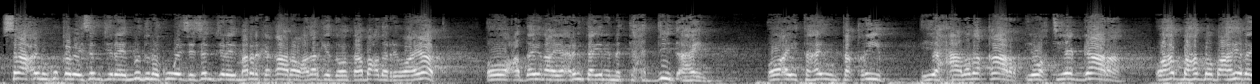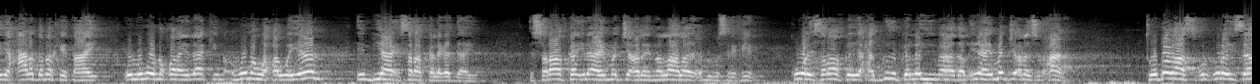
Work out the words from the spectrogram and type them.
saac inuu ku qabaysan jiray mudna ku weysaysan jiray mararka qaara waxaad arki doontaa bacd riwaayaat oo caddaynaya arrintaa inayna taxdiid ahayn oo ay tahay un taqriib iyo xaalado qaar iyo wakhtiyo gaar ah oo hadba hadba baahida iyo xaaladda markay tahay uu lagu noqonayo laakiin cumuuman waxaa weeyaan in biyaha israafka laga daayo. Israafka ilaahay ma jecla in allaha laa yuxibu lmusrifiin kuwa israafka iyo xadgudubka la yimaada ilaahay ma jecla subxaana. Tuubadaas qulqulaysa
